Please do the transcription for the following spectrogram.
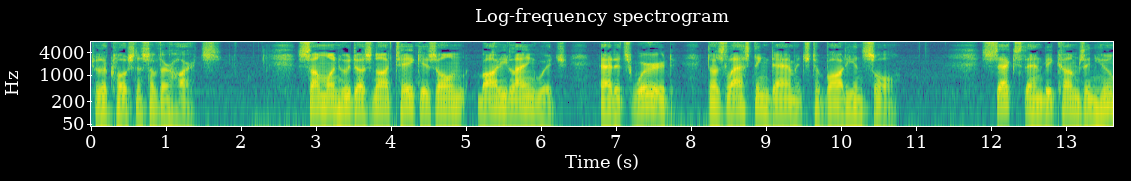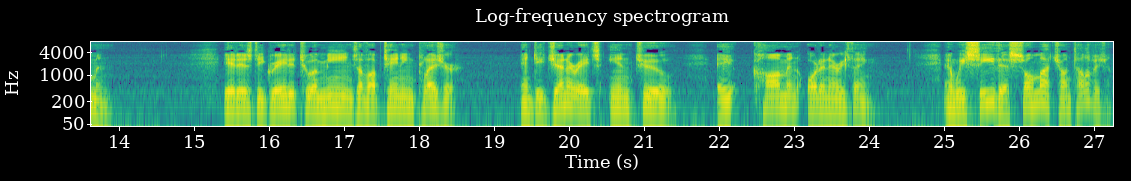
to the closeness of their hearts. Someone who does not take his own body language at its word does lasting damage to body and soul. Sex then becomes inhuman it is degraded to a means of obtaining pleasure and degenerates into a common, ordinary thing. And we see this so much on television.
